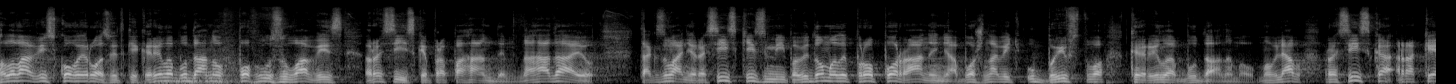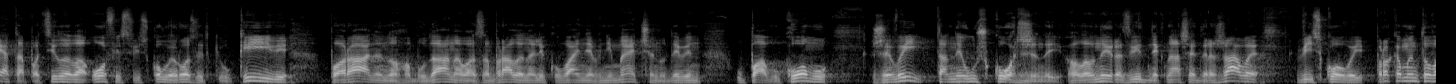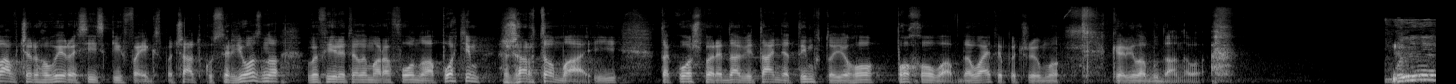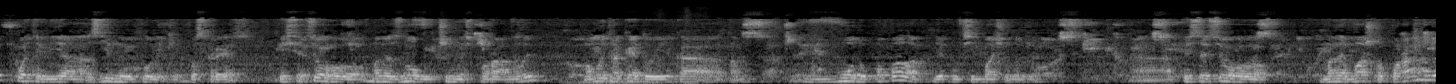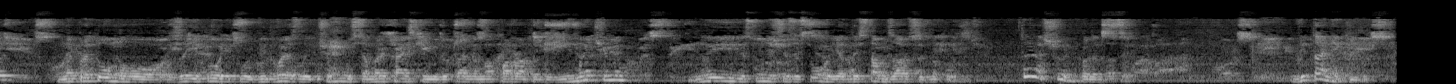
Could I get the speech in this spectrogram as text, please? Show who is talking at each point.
Speaker 1: Голова військової розвідки Кирило Буданов поглузував із російської пропаганди. Нагадаю, так звані російські змі повідомили про поранення або ж навіть убивство Кирила Буданова. Мовляв, російська ракета поцілила офіс військової розвідки у Києві. Пораненого Буданова забрали на лікування в Німеччину, де він упав у кому. Живий та неушкоджений. Головний розвідник нашої держави, військовий, прокоментував черговий російський фейк. Спочатку серйозно в ефірі телемарафону, а потім жартома. І також передав вітання тим, хто його поховав. Давайте почуємо Кирила Буданова.
Speaker 2: Били, потім я згідно їх логіки воскрес. Після цього мене знову чимось поранили. Мабуть, ракетою, яка там в воду попала, яку всі бачили вже. Після цього мене важко поранили. Непритомного за їх логікою відвезли чомусь американським медикальним апаратом в Німеччину. Ну і судячи з цього, я десь там зараз і знаходжусь. Та що їм передати? Вітання Київ.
